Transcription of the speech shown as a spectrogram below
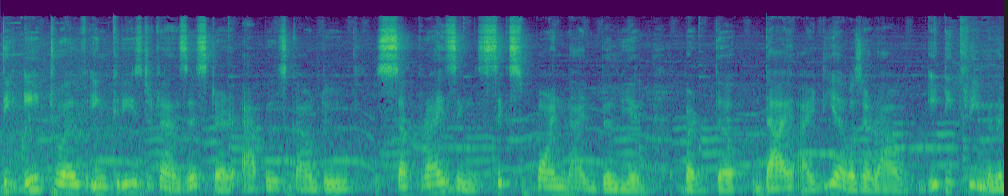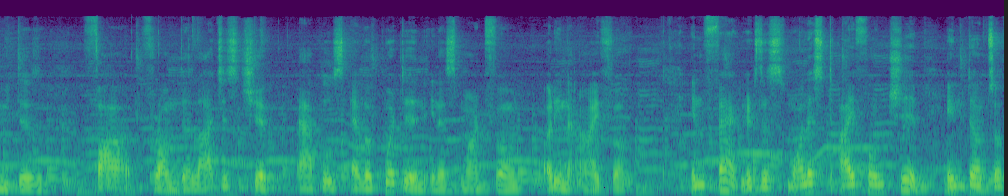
The A12 increased transistor Apple's count to surprising 6.9 billion, but the die area was around 83 millimeters, far from the largest chip Apple's ever put in in a smartphone or in an iPhone. In fact, it's the smallest iPhone chip in terms of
